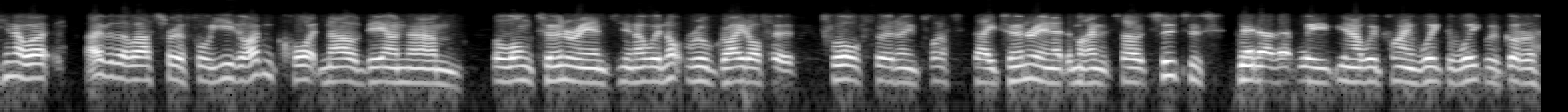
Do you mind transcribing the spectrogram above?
you know what? Over the last three or four years, I haven't quite nailed down um, the long turnarounds. You know, we're not real great off a 12, 13 plus day turnaround at the moment. So it suits us better that we, you know, we're playing week to week. We've got a,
